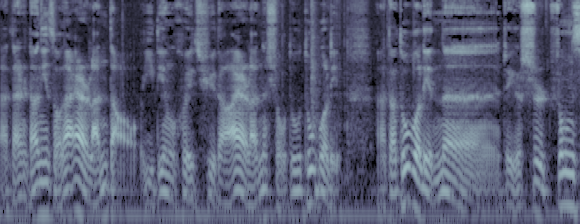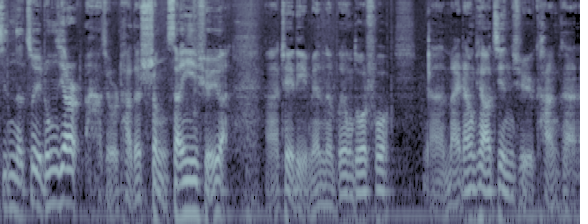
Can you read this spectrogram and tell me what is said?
啊，但是当你走到爱尔兰岛，一定会去到爱尔兰的首都都柏林，啊，到都柏林呢，这个市中心的最中间啊，就是它的圣三一学院，啊，这里面呢不用多说，呃，买张票进去看看《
